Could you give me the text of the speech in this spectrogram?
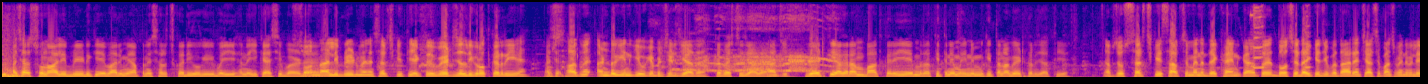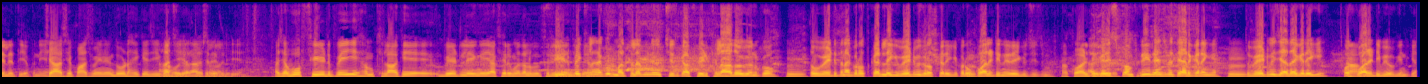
अच्छा सोनाली ब्रीड के बारे में आपने सर्च करी होगी भाई है ना ये कैसी बर्ड है? सोनाली ब्रीड मैंने सर्च की थी एक तो वेट जल्दी ग्रोथ कर रही है अच्छा। साथ में अंडों की इनकी कैपेसिटी ज़्यादा है। कैपेसिटी ज़्यादा है। हाँ जी। वेट की अगर हम बात करें ये मतलब कितने महीने में कितना वेट कर जाती है? अब जो सर्च के हिसाब से मैंने देखा इनका तो दो से ढाई के जी बता रहे हैं चार से पाँच महीने में ले लेती है अपनी। चार से पाँच महीने में दो ढाई के जी का हाँ हो जी जाता आराम से ले लेती है। अच्छा वो फ़ीड पे ही हम खिला के वेट लेंगे या फिर मतलब फ्री फ़ीड पे खिलाने कोई मतलब नहीं उस चीज़ का फ़ीड खिला दोगे उनको हम्म। तो वेट इतना ग्रोथ कर लेगी वेट भी ग्रोथ करेगी पर वो क्वालिटी नहीं रहेगी उस चीज़ में हाँ क्वालिटी अगर इसको हम फ्री रेंज में तैयार करेंगे हम्म। तो वेट भी ज़्यादा करेगी और हाँ। क्वालिटी भी होगी इनके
